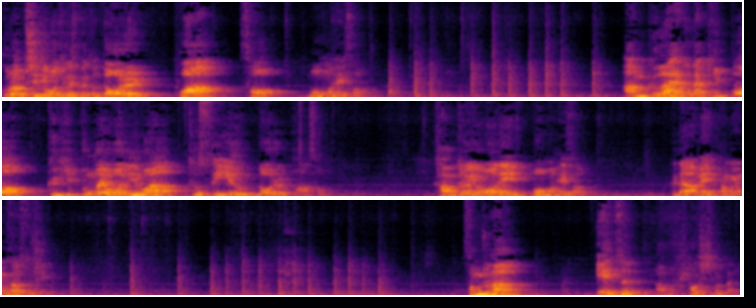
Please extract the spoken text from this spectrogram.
그렇지, 지금 어떻게 해석했어? 너를 봐서, 뭐뭐 해서. I'm glad. 나 기뻐. 그 기쁨의 원인이 뭐야? To see you. 너를 봐서. 감정의 원인, 뭐뭐 해서. 그 다음에 형용사 수식. 성준아, it's, 아, 혀 씹었다.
